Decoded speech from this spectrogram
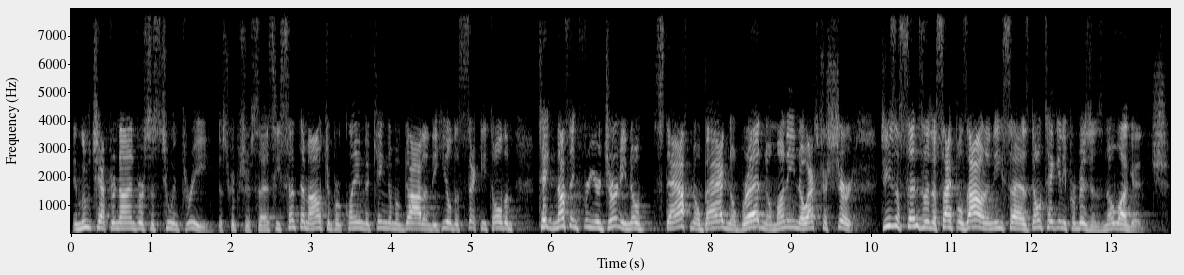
In Luke chapter 9, verses 2 and 3, the scripture says, He sent them out to proclaim the kingdom of God and to heal the sick. He told them, Take nothing for your journey no staff, no bag, no bread, no money, no extra shirt. Jesus sends the disciples out and he says, Don't take any provisions, no luggage.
